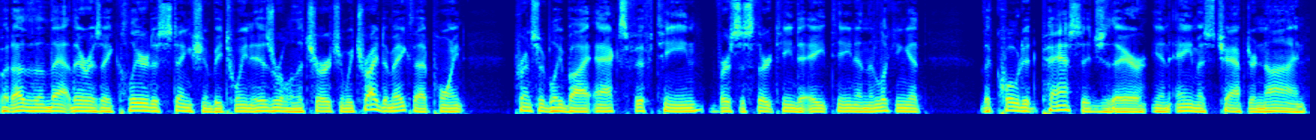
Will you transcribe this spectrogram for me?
But other than that, there is a clear distinction between Israel and the church, and we tried to make that point principally by Acts 15 verses 13 to 18, and then looking at the quoted passage there in Amos chapter 9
